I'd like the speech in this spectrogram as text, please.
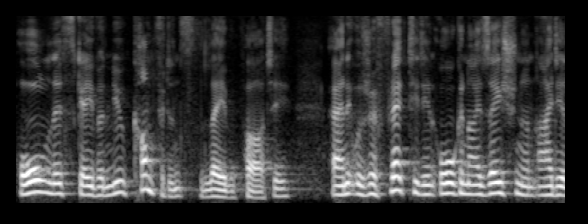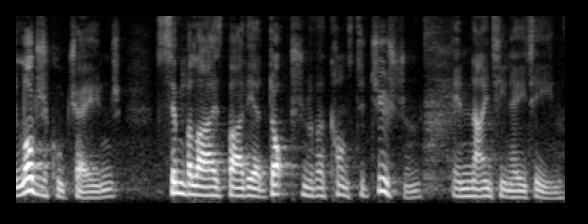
All this gave a new confidence to the Labour Party, and it was reflected in organisation and ideological change symbolised by the adoption of a constitution in 1918.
